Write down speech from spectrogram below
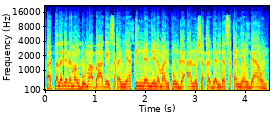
At talaga namang bumabagay sa kanya. Tingnan nyo naman kung gaano siya kaganda sa kanyang gown.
